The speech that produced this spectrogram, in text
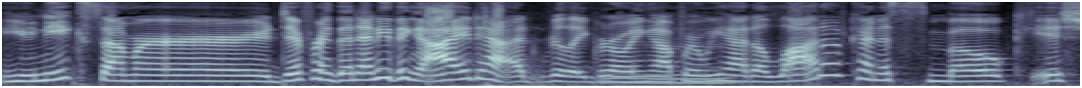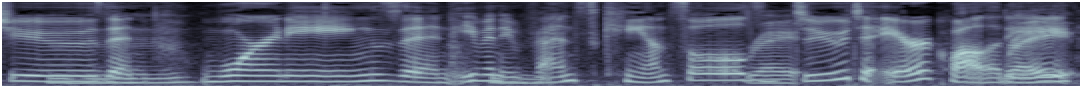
unique summer, different than anything I'd had really growing up, where we mm-hmm. had a lot of kind of smoke issues and mm-hmm. warnings and even mm-hmm. events canceled Right. due to air quality, Right.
